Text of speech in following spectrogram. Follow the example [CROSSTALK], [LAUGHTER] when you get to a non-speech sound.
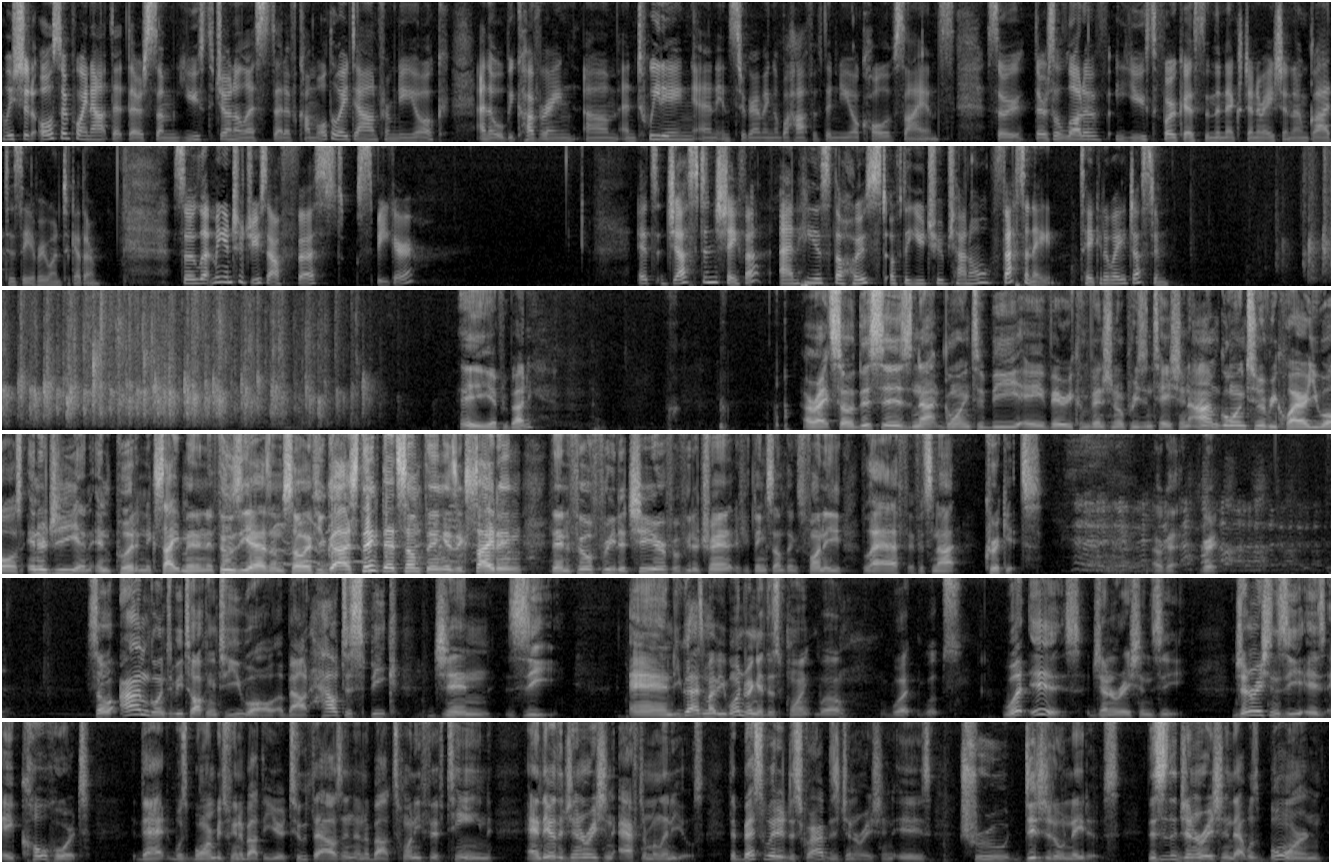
We should also point out that there's some youth journalists that have come all the way down from New York and that will be covering um, and tweeting and Instagramming on behalf of the New York Hall of Science. So there's a lot of youth focus in the next generation. I'm glad to see everyone together. So let me introduce our first speaker. It's Justin Shaifer, and he is the host of the YouTube channel Fascinate. Take it away, Justin. Hey, everybody. All right, so this is not going to be a very conventional presentation. I'm going to require you all's energy and input and excitement and enthusiasm. So if you guys think that something is exciting, then feel free to cheer, feel free to chant. If you think something's funny, laugh. If it's not, crickets. Okay, great. So I'm going to be talking to you all about how to speak Gen Z. And you guys might be wondering at this point, well, what, whoops, what is Generation Z? Generation Z is a cohort that was born between about the year 2000 and about 2015, and they're the generation after millennials. The best way to describe this generation is true digital natives. This is the generation that was born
